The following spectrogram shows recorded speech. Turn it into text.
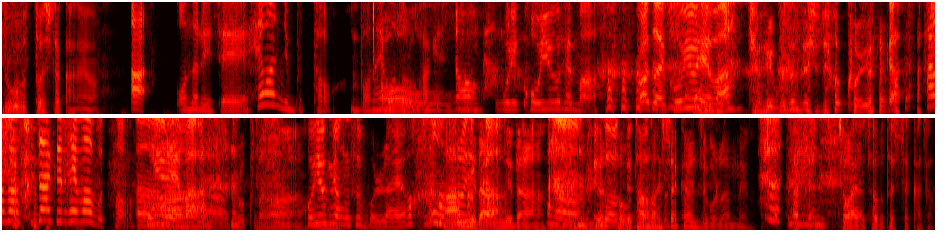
누구부터 시작하나요? 오늘 이제 해마님부터 한번 해보도록 오. 하겠습니다. 어, 우리 고유 해마. 맞아요, 고유 해마. 저게 무슨 뜻이죠? 고유 해마. 그러니까 항상 시작은 해마부터 어. 고유 해마. 아, 그렇구나. 고유 명수 몰라요? 오, 아, 그러니까. 압니다, 압니다. 어, 아, 근데 그거, 저부터 그거. 항상 시작하는 줄 몰랐네요. 하여튼 좋아요. 저부터 시작하죠.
